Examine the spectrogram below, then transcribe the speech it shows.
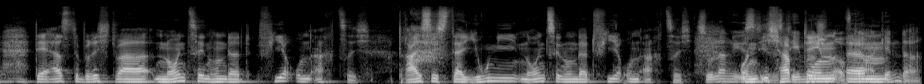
der erste Bericht war 1984. 30. Juni 1984. So lange ist und ich Thema den, schon auf ähm, der Agenda.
